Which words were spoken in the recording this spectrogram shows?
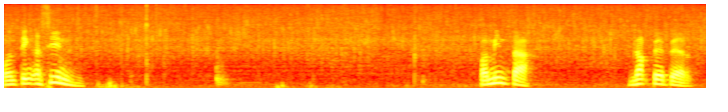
Konting asin. Paminta, black pepper.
